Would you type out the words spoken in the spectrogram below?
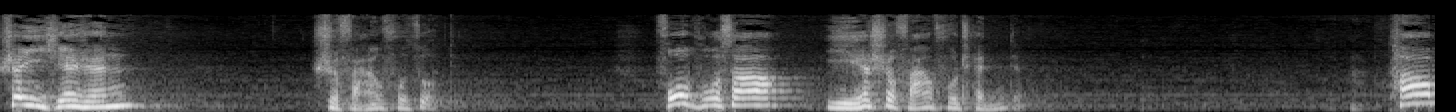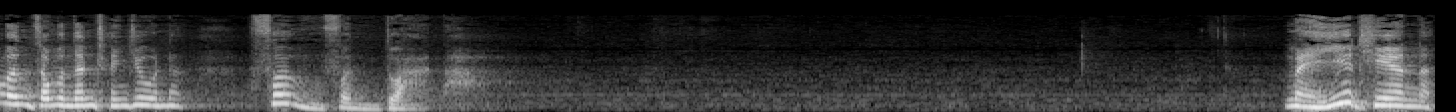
圣贤人是凡夫做的，佛菩萨也是凡夫成的，他们怎么能成就呢？分分断呐！每一天呢，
